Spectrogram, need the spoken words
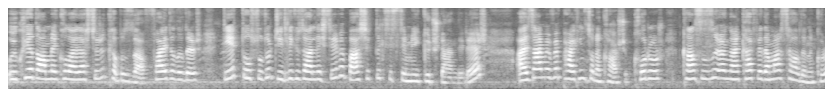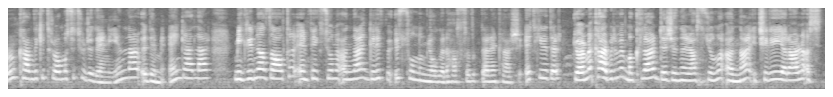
uykuya dalmayı kolaylaştırır, kabızlığa faydalıdır, diyet dostudur, cildi güzelleştirir ve bağışıklık sistemini güçlendirir. Alzheimer ve Parkinson'a karşı korur, kansızlığı önler, kalp ve damar sağlığını korur, kandaki trombosit hücrelerini yeniler, ödemi engeller, migreni azaltır, enfeksiyonu önler, grip ve üst solunum yolları hastalıklarına karşı etkilidir. Görme kaybını ve maküler dejenerasyonu önler, içeriği yararlı asit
